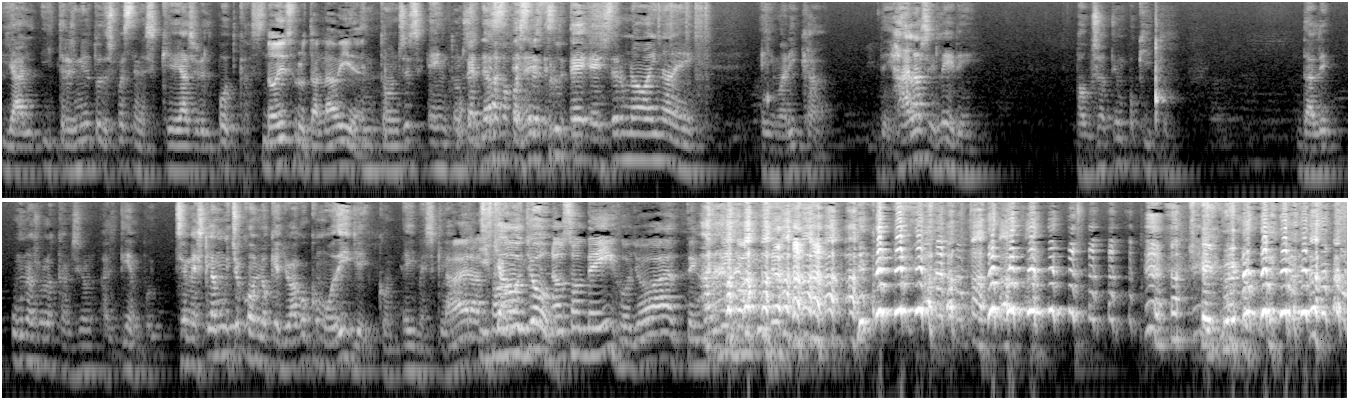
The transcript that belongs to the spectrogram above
Y, al, y tres minutos después tenés que hacer el podcast. No disfrutar la vida. Entonces, entonces Perder la es- capacidad de es- es- disfrute. es- es ser una vaina de, hey marica, deja el acelere, pausate un poquito, dale una sola canción al tiempo. Se mezcla mucho con lo que yo hago como DJ, con, hey, A mezcla. ver, ¿Y son- qué hago yo? No son de hijo, yo ah, tengo un hijo.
